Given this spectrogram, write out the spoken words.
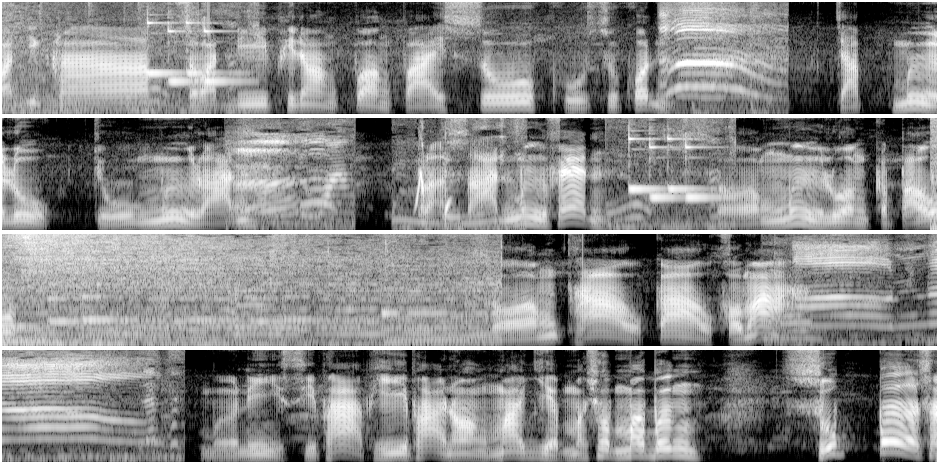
วัสดีครับ สวัสดีพี่น้องป้องปายสู้ขู่สุคน จับมือลูกจูงมือหลาน ประสานมือแฟนสองมือล่วงกระเป๋าสองเท้าก้าวเข้ามามือนี่สีผ้าพีผ้าน้องมาเยี่ยมมาชมมาเบิงซุปเปอร์ส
